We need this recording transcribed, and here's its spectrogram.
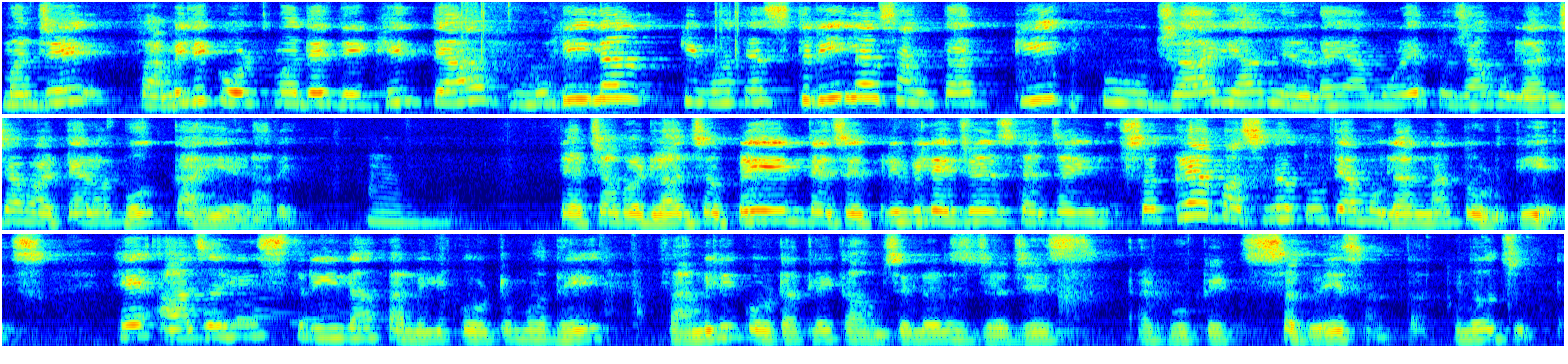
म्हणजे फॅमिली कोर्टमध्ये देखील त्या मुलीला किंवा त्या स्त्रीला सांगतात की तुझ्या ह्या निर्णयामुळे तुझ्या मुलांच्या वाट्याला भोग काय येणार आहे. त्याच्या वडिलांचं प्रेम त्याचे प्रिव्हिलेजेस त्याचे सगळ्यापासनं तू त्या मुलांना तोडतीयस. हे आजही स्त्रीला फॅमिली कोर्टमध्ये फॅमिली कोर्टातले काउन्सिलर्स जजेस ऍडव्होकेट सगळे सांगतात. न चुकता.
